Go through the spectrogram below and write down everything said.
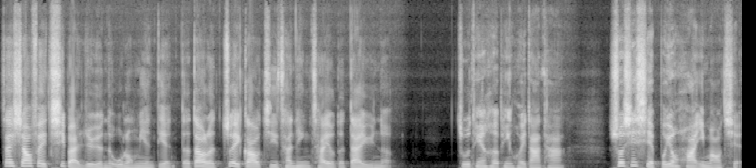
在消费七百日元的乌龙面店得到了最高级餐厅才有的待遇呢。”竹田和平回答他。说谢谢不用花一毛钱，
